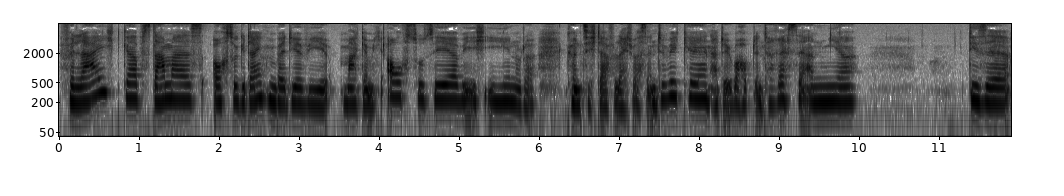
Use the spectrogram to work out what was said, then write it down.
Vielleicht gab es damals auch so Gedanken bei dir wie, mag er mich auch so sehr wie ich ihn oder könnte sich da vielleicht was entwickeln? Hat er überhaupt Interesse an mir? Diese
